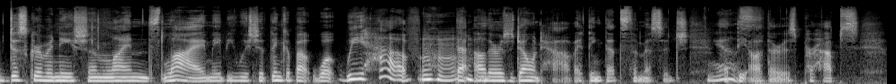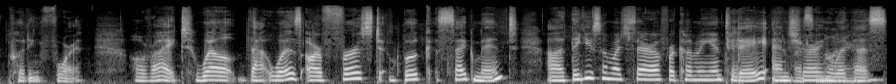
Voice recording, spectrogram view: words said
discrimination lines lie, maybe we should think about what we have mm-hmm, that mm-hmm. others don't have. I think that's the message yes. that the author is perhaps putting forth. All right. Well, that was our first book segment. Uh, thank you so much, Sarah, for coming in today it, and sharing with us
